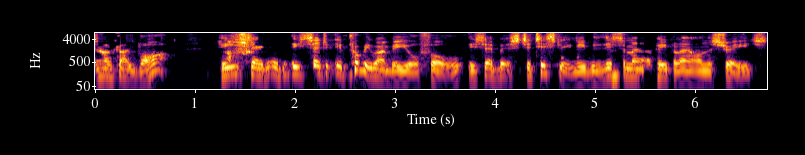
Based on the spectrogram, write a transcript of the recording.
And I was like, "What?" He said, he said, it probably won't be your fault. He said, but statistically, with this amount of people out on the streets,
